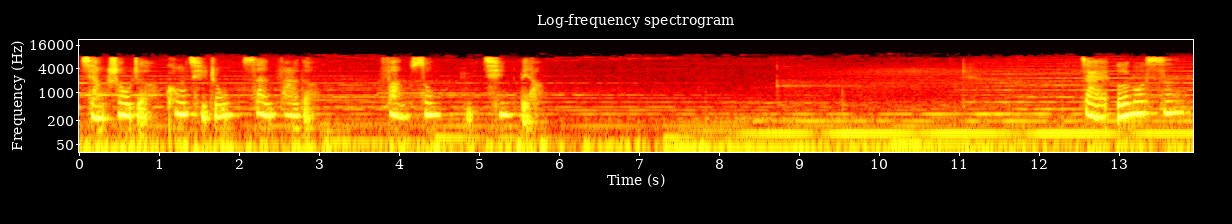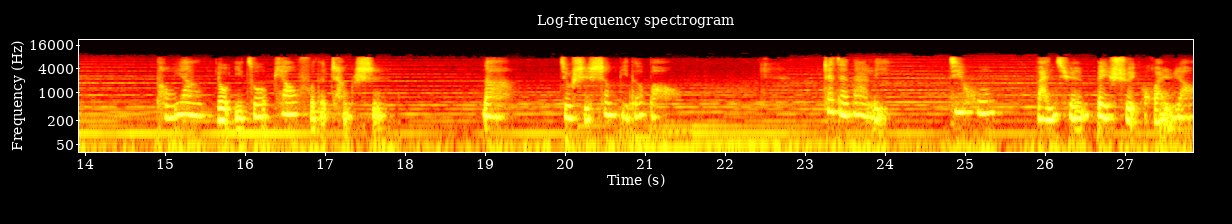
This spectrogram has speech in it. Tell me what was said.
享受着空气中散发的放松与清凉。在俄罗斯，同样有一座漂浮的城市，那就是圣彼得堡。站在那里，几乎完全被水环绕。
